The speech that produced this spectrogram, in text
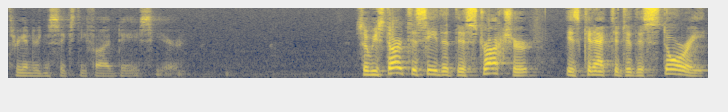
365 days here. So we start to see that this structure is connected to this story.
